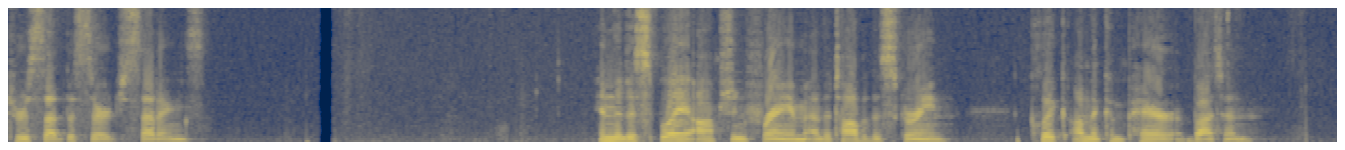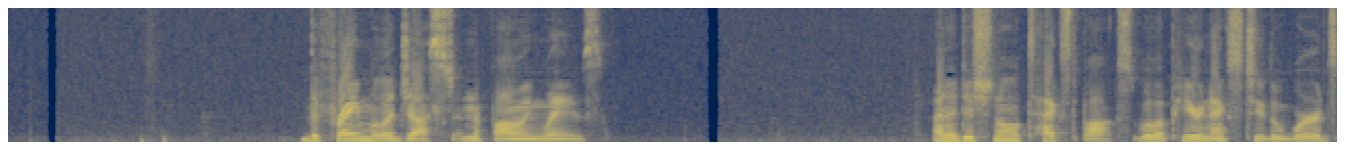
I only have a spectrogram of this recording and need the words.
to reset the search settings. In the display option frame at the top of the screen, click on the Compare button. The frame will adjust in the following ways. An additional text box will appear next to the Words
